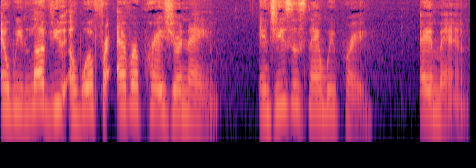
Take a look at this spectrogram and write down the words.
and we love you and will forever praise your name. In Jesus' name we pray. Amen.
